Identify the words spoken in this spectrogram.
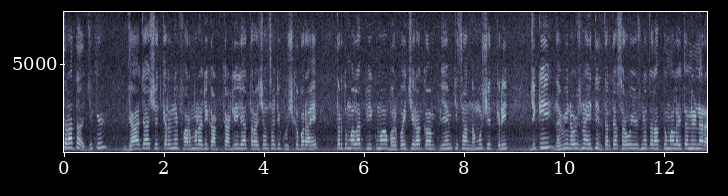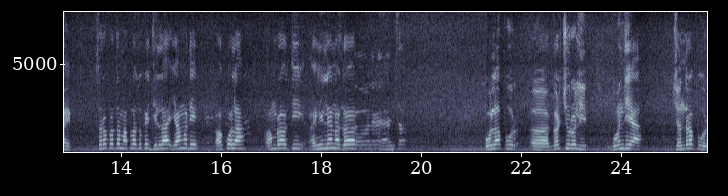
तर आता जे की ज्या ज्या शेतकऱ्यांनी फार्मर आधी काढ काढलेली आहे तर अशांसाठी खुशखबर आहे. तर तुम्हाला पीक विमा भरपाईची रक्कम पी एम किसान नमो शेतकरी जी की नवीन योजना येतील तर त्या सर्व योजनेचा लाभ तुम्हाला इथं मिळणार आहे. सर्वप्रथम आपला जो काही जिल्हा यामध्ये अकोला अमरावती अहिल्यानगर कोल्हापूर गडचिरोली गोंदिया चंद्रपूर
